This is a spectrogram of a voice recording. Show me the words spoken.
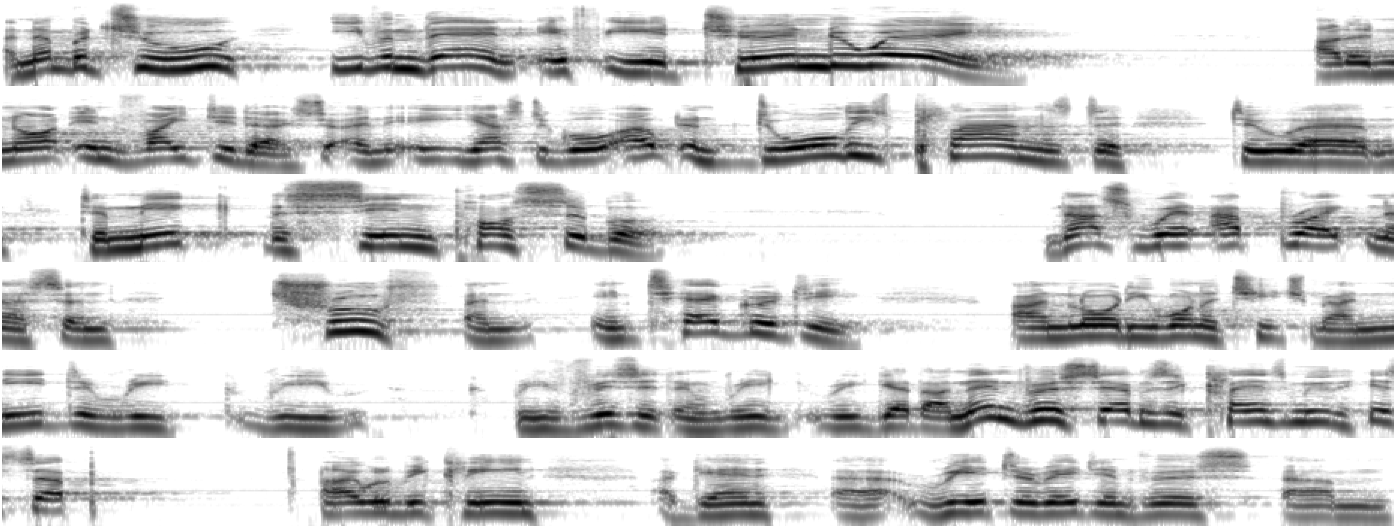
And number two, even then, if he had turned away and had not invited us, and he has to go out and do all these plans to, to, um, to make the sin possible. That's where uprightness and truth and integrity, and Lord, you want to teach me. I need to re, re, revisit and re, re get that. And then verse 7 says, Cleanse me with hyssop, I will be clean. Again, uh, reiterate in verse um,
